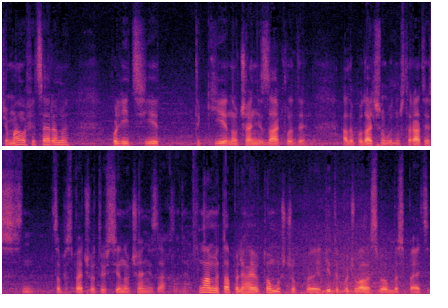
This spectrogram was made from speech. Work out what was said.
трьома офіцерами поліції такі навчальні заклади, але в подальшому будемо старатися забезпечувати всі навчальні заклади. Основна мета полягає в тому, щоб е, діти почували себе в безпеці.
